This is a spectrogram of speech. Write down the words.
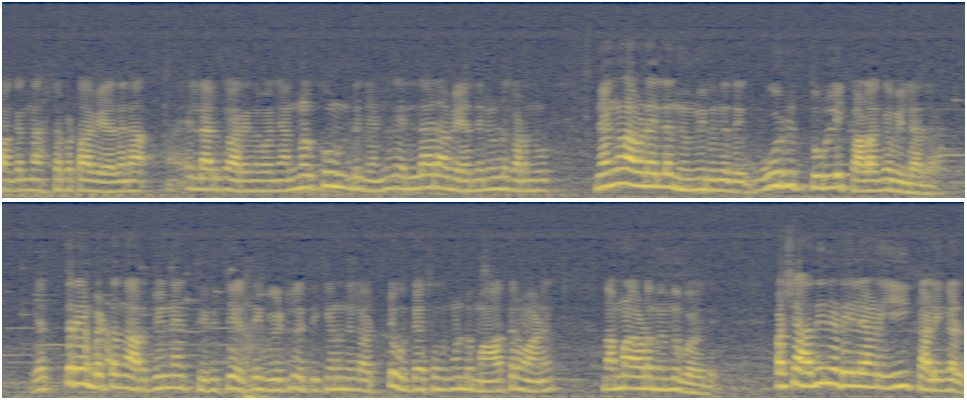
മകൻ നഷ്ടപ്പെട്ട ആ വേദന എല്ലാവർക്കും അറിയുന്ന പോലെ ഞങ്ങൾക്കും ഉണ്ട്. ഞങ്ങൾ എല്ലാവരും ആ വേദനയോട് കടന്നു. ഞങ്ങൾ അവിടെ എല്ലാം നിന്നിരുന്നത്. ഒരു തുള്ളി കളങ്കമില്ലാതെ. എത്രയും പെട്ടെന്ന് അർജുനെ തിരിച്ചെത്തി വീട്ടിലെത്തിക്കണം എന്നുള്ള ഒറ്റ ഉദ്ദേശം കൊണ്ട് മാത്രമാണ് നമ്മൾ അവിടെ നിന്ന് പോയത്. പക്ഷെ അതിനിടയിലാണ് ഈ കളികൾ.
